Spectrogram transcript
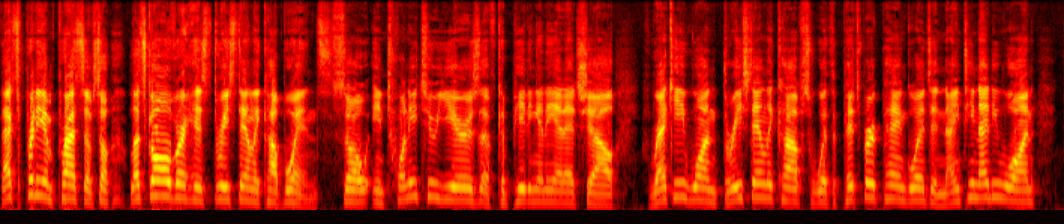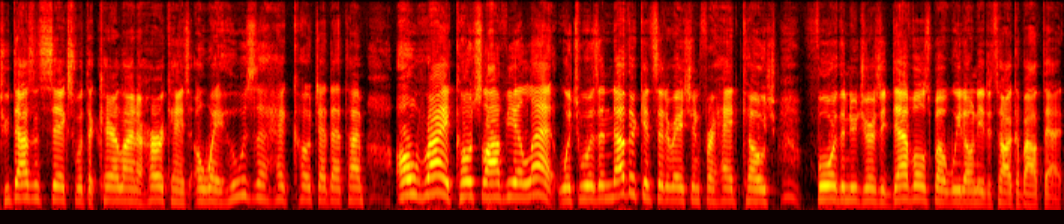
that's pretty impressive. So let's go over his three Stanley Cup wins. So in 22 years of competing in the NHL, Recchi won three Stanley Cups with the Pittsburgh Penguins in 1991, 2006 with the Carolina Hurricanes. Oh, wait, who was the head coach at that time? Oh, right, Coach Laviolette, which was another consideration for head coach for the New Jersey Devils, but we don't need to talk about that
